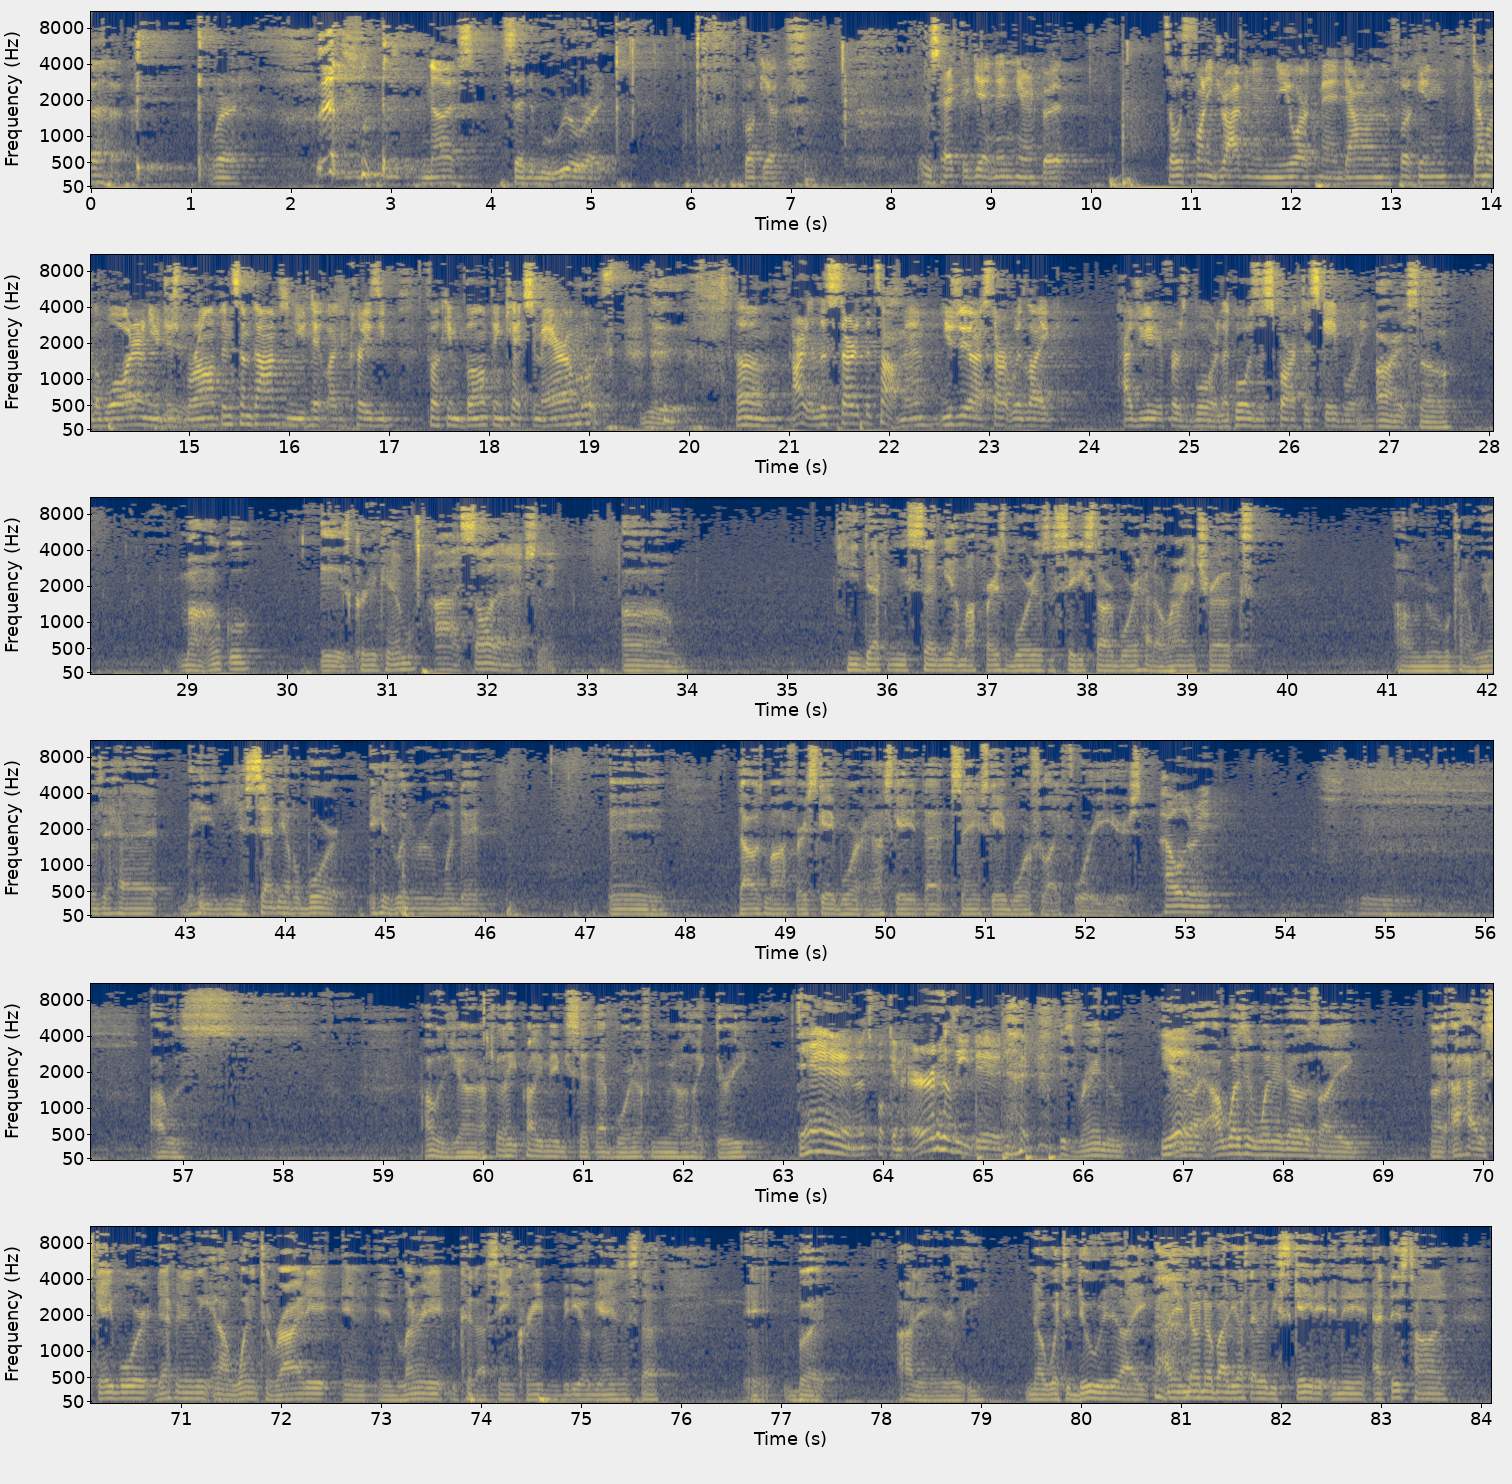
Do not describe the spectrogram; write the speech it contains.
Word. nice. Said to move real right. Fuck yeah. It was hectic getting in here, but it's always funny driving in New York, man, down on the fucking, down by the water and you're just romping sometimes and you hit like a crazy fucking bump and catch some air almost. Yeah. Um, alright, let's start at the top, man. Usually I start with like, how'd you get your first board? Like what was the spark to skateboarding? Alright, so my uncle is Kareem Campbell. I saw that actually. Um, he definitely set me up my first board. It was a City Star board. It had Orion trucks. I don't remember what kind of wheels it had, but he just set me up a board in his living room one day, and that was my first skateboard. And I skated that same skateboard for like four years. How old are you? I was I was young. I feel like he probably maybe set that board up for me when I was like three. Damn, that's fucking early, dude. It's random. Yeah. Like I wasn't one of those like Like I had a skateboard definitely, and I wanted to ride it and, and learn it because I seen Cream in video games and stuff. And, but I didn't really know what to do with it. Like I didn't know nobody else that really skated. And then at this time,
